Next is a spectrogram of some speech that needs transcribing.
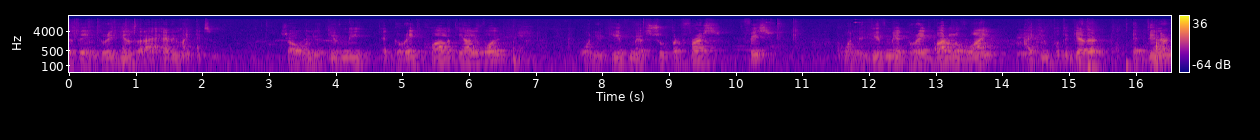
as the ingredients that I have in my kitchen. So when you give me a great quality olive oil, when you give me a super fresh fish, when you give me a great bottle of wine, I can put together a dinner,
